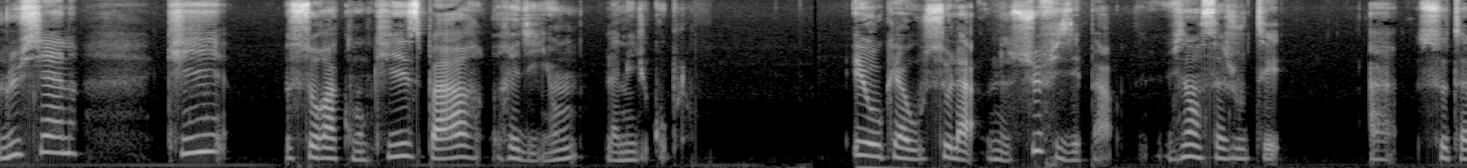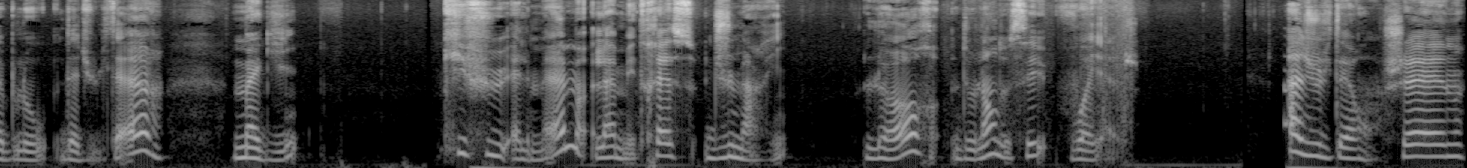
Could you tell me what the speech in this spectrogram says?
Lucienne, qui sera conquise par Rédillon, l'ami du couple. Et au cas où cela ne suffisait pas, vient s'ajouter à ce tableau d'adultère Maggie, qui fut elle-même la maîtresse du mari lors de l'un de ses voyages. Adultère en chaîne,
